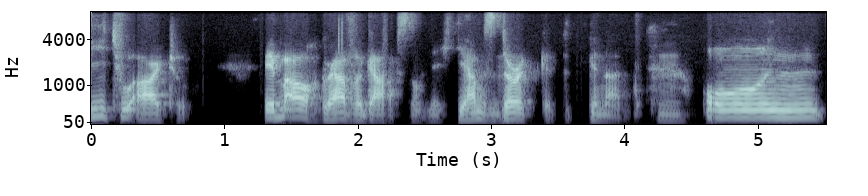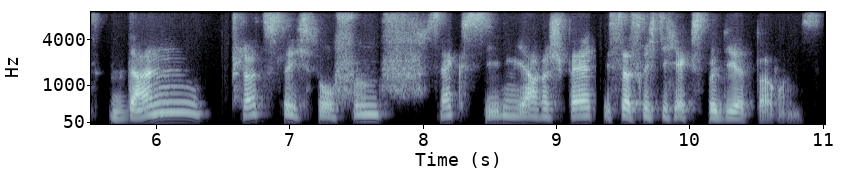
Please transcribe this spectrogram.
D2R2 eben auch Gravel gab es noch nicht. Die haben es Dirt genannt. Mhm. Und dann plötzlich so fünf, sechs, sieben Jahre später ist das richtig explodiert bei uns.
